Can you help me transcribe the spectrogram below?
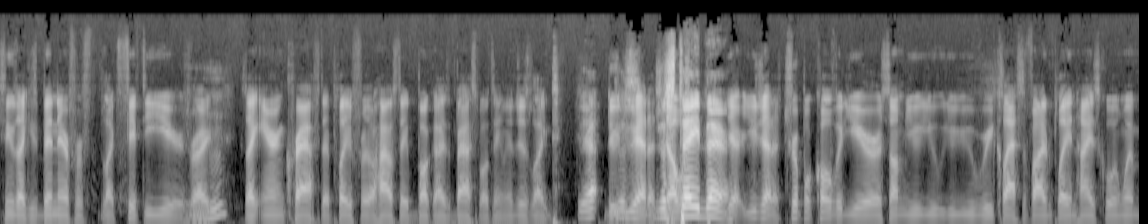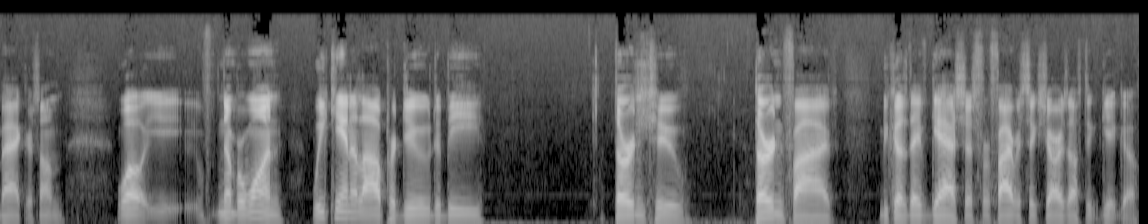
Seems like he's been there for like 50 years, right? Mm-hmm. It's like Aaron Craft that played for the Ohio State Buckeyes basketball team. It's just like, Yeah, dude, just- you had a just double, stayed there. Yeah, you just had a triple COVID year or something. You you you, you reclassified and played in high school and went back or something. Well, y- number one, we can't allow Purdue to be third and two, third and five, because they've gashed us for five or six yards off the get go.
